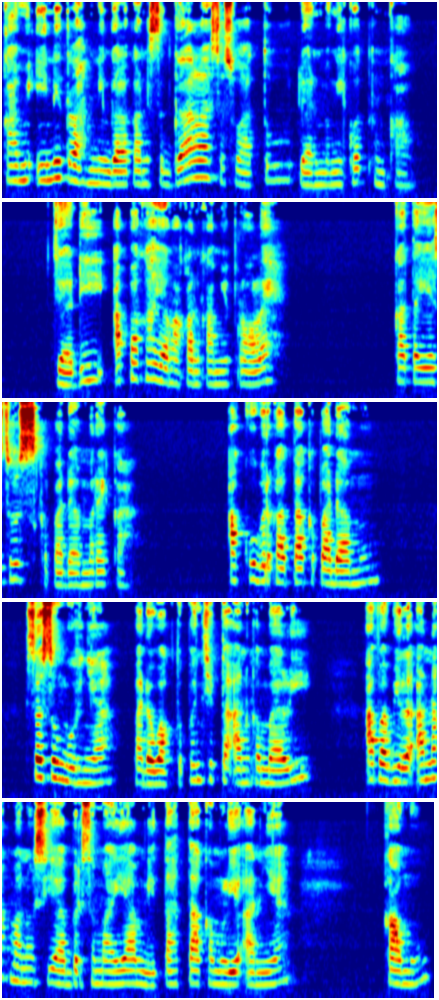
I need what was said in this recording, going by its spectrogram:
"Kami ini telah meninggalkan segala sesuatu dan mengikut Engkau. Jadi, apakah yang akan kami peroleh?" Kata Yesus kepada mereka, "Aku berkata kepadamu, Sesungguhnya, pada waktu penciptaan kembali, apabila anak manusia bersemayam di tahta kemuliaannya, kamu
